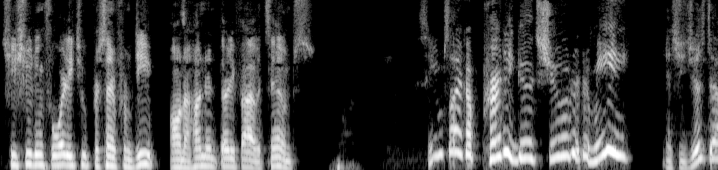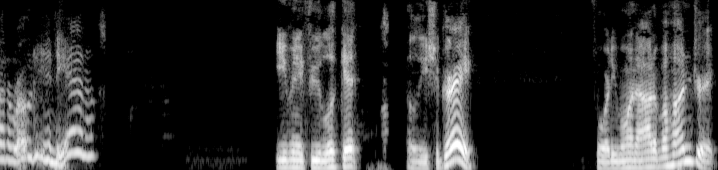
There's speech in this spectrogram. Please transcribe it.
she's shooting 42% from deep on 135 attempts. Seems like a pretty good shooter to me. And she's just down the road in Indiana. Even if you look at Allisha Gray, 41 out of 100.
